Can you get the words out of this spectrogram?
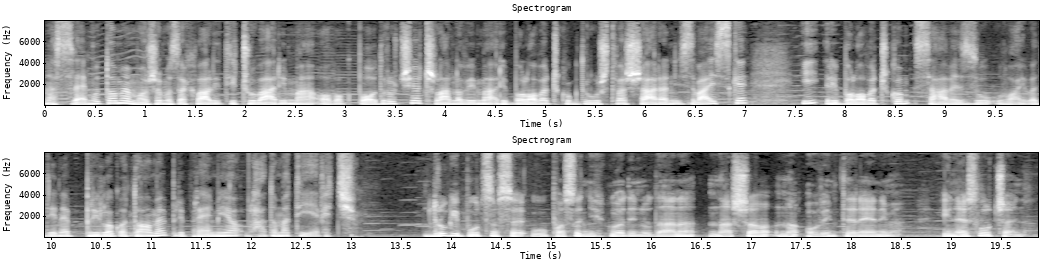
Na svemu tome možemo zahvaliti čuvarima ovog područja, članovima ribolovačkog društva Šaran iz Vajske i Ribolovačkom savezu Vojvodine. Prilog o tome pripremio Vlado Matijević. Drugi put sam se u poslednjih godinu dana našao na ovim terenima. I ne slučajno.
